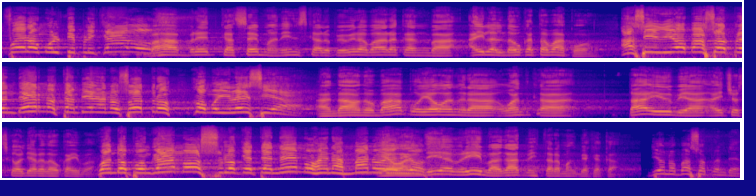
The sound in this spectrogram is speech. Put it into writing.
fueron multiplicados. Baha bread ka semanins kalupiwira bara kan ba ailal daw katabako. Así Dios va a sorprendernos también a nosotros como iglesia. Cuando pongamos lo que tenemos en las manos de Dios. Dios nos va a sorprender.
